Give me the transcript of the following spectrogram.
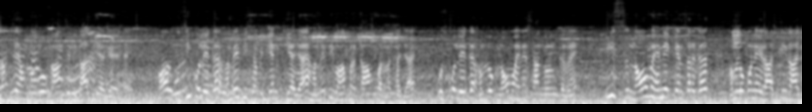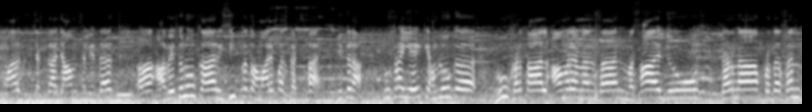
तब से हम लोगों को काम से निकाल दिया गया है। और उसी को लेकर हमें भी संविलियन किया जाए, हमें भी वहाँ पर काम पर रखा जाए, उसको लेकर हम लोग नौ महीने से आंदोलन कर रहे हैं। इस नौ महीने के अंतर्गत हम लोगों ने राष्ट्रीय राजमार्ग, चक्का जाम से लेकर आवेदनों का रिसीव का तो हमारे पास गट्ठा है, इतना। दूसरा ये है कि हम लोग भूख हड़ताल, आमरण अनशन, मसाइल जुलूस, धरना प्रदर्शन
